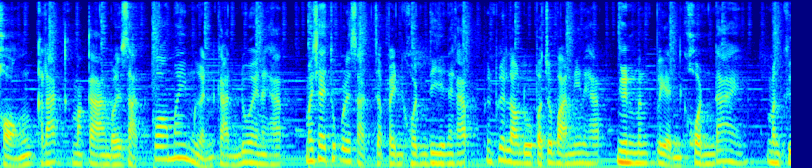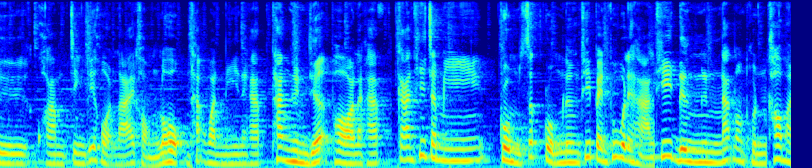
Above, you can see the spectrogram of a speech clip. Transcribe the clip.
ของคณะกรรมการบริษัทก็ไม่เหมือนกันด้วยนะครับไม่ใช่ทุกบริษัทจะเป็นคนดีนะครับเพื่อนๆลองดูปัจจุบันนี้นะครับเงินมันเปลี่ยนคนได้ มันคือความจริงที่โหดร้ายของโลกณวันนี้นะครับถ้าเงินเยอะพอนะครับการที่จะมีกลุ่มสักกลุ่มหนึ่งที่เป็นผู้บริหารที่ดึงเงินนักลงทุนเข้ามา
